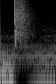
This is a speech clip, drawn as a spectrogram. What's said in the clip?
you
